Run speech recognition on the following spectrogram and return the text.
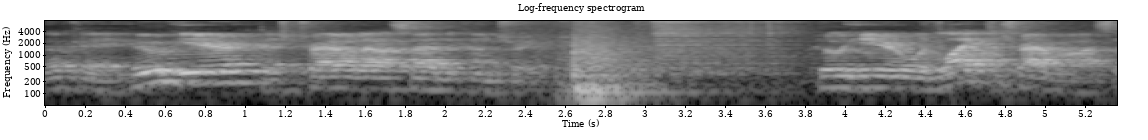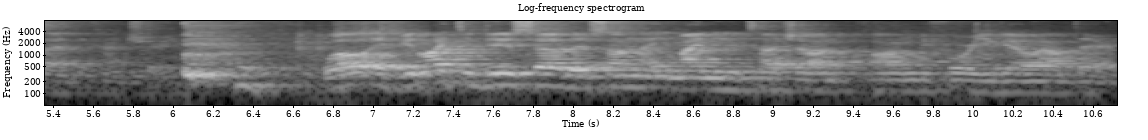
Okay, who here has traveled outside the country? Who here would like to travel outside the country? Well, if you'd like to do so, there's something that you might need to touch on, on before you go out there.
